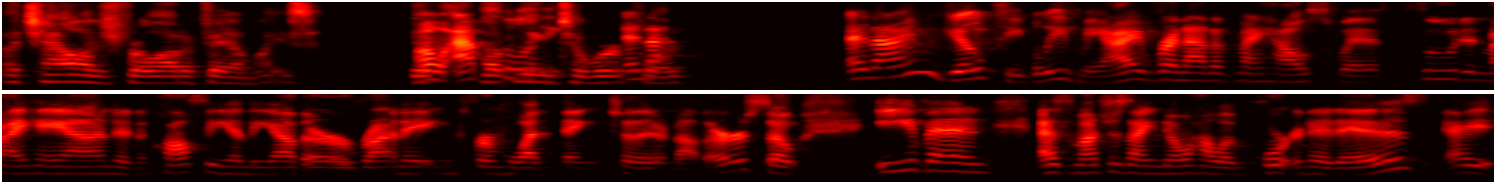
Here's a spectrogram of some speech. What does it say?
a challenge for a lot of families. Oh, it's oh, absolutely. To work and for. I, and I'm guilty, believe me. I run out of my house with food in my hand and a coffee in the other, running from one thing to another. So even as much as I know how important it is, I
